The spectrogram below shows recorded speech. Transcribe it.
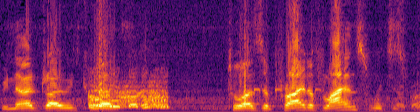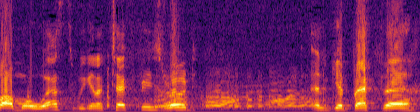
We're now driving towards towards the Pride of Lions, which is far more west. We're gonna take Finn's Road and get back there.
